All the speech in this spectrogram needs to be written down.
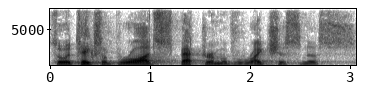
So it takes a broad spectrum of righteousness,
